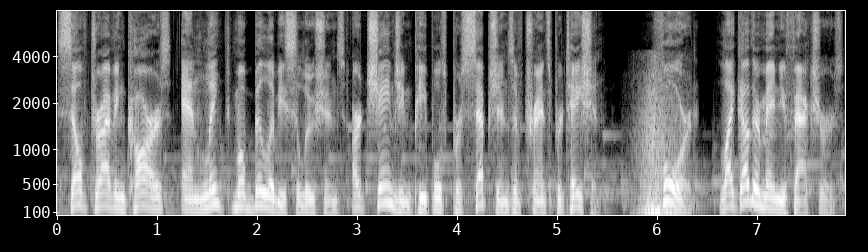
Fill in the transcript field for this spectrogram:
self driving cars, and linked mobility solutions are changing people's perceptions of transportation. Ford, like other manufacturers,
